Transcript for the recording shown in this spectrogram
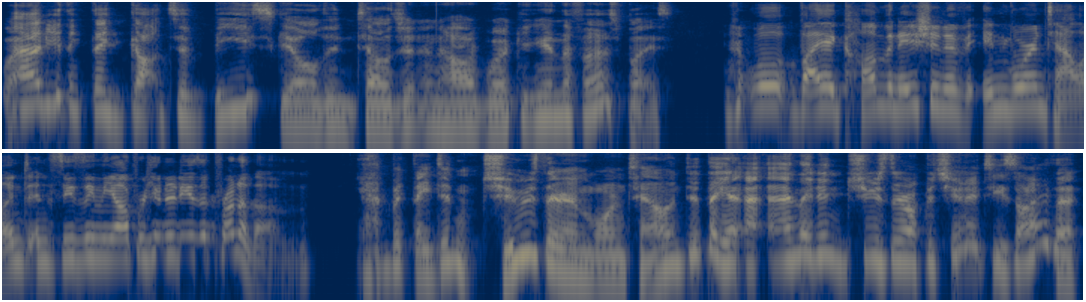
Well, how do you think they got to be skilled, intelligent, and hardworking in the first place? Well, by a combination of inborn talent and seizing the opportunities in front of them. Yeah, but they didn't choose their inborn talent, did they? And they didn't choose their opportunities either.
